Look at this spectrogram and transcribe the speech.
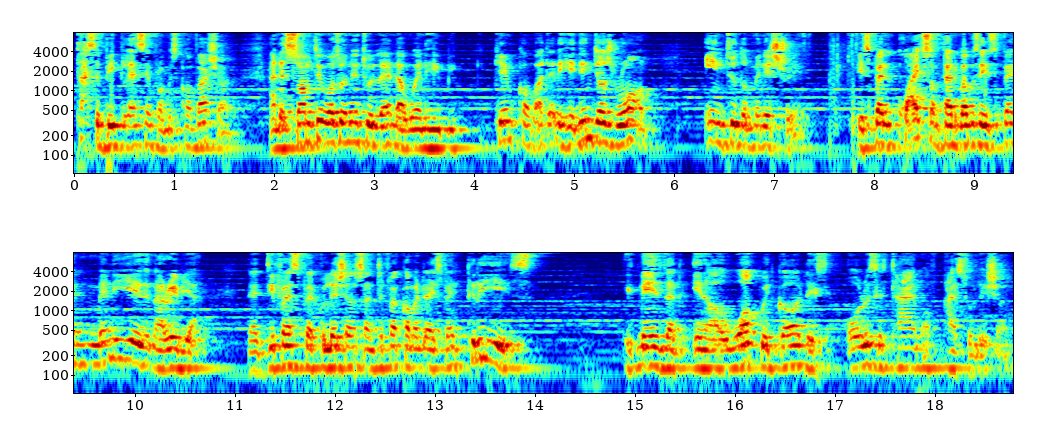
That's a big lesson from his conversion. And there's something also need to learn that when he became converted, he didn't just run into the ministry. He spent quite some time. The Bible says he spent many years in Arabia. There are different speculations and different commentaries. He spent three years. It means that in our walk with God, there's always a time of isolation.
